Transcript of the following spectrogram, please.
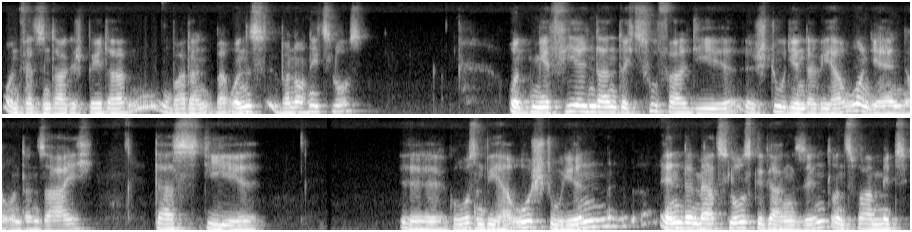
Und 14 Tage später war dann bei uns über noch nichts los. Und mir fielen dann durch Zufall die äh, Studien der WHO in die Hände. Und dann sah ich, dass die äh, großen WHO-Studien Ende März losgegangen sind, und zwar mit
